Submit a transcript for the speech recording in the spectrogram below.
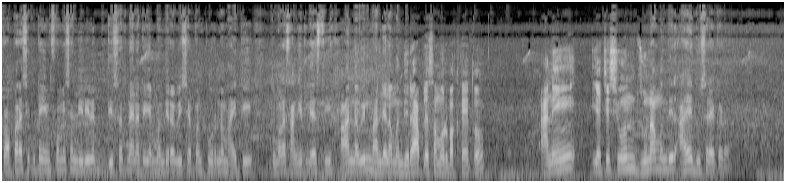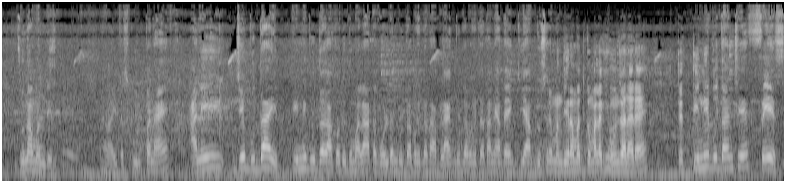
प्रॉपर अशी कुठे इन्फॉर्मेशन लिहिलेली दिसत नाही ना ते या मंदिराविषयी पण पूर्ण माहिती तुम्हाला सांगितली असती. हा नवीन बांधलेला मंदिर आहे आपल्यासमोर बघता येतो. आणि याच्याशिवून जुना मंदिर आहे दुसऱ्याकडं. जुना मंदिर. हां इथं स्कूल पण आहे. आणि जे बुद्ध आहेत तिन्ही बुद्ध दाखवते तुम्हाला. आता गोल्डन बुद्धा बघितलं हा ब्लॅक बुद्धा बघितलं आणि आता एक या दुसऱ्या मंदिरामध्ये तुम्हाला घेऊन जाणार आहे. ते तिन्ही बुद्धांचे फेस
